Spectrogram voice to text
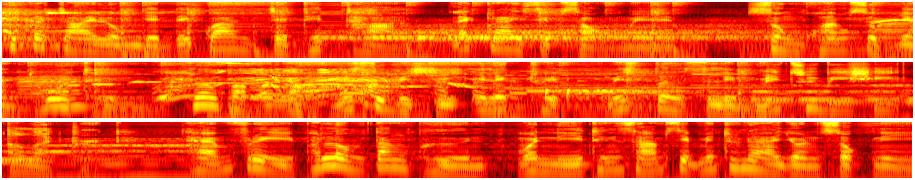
ที่กระจายลมเย็นได้กว้าง 7 ทิศทาง และไกล 12 เมตร ส่งความสุขอย่างทั่วถึง เครื่องปรับอากาศ Mitsubishi Electric Mr. Slim Mitsubishi Electric แถมฟรีพัดลมตั้งพื้น วันนี้ถึง 30 มิถุนายนศกนี้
